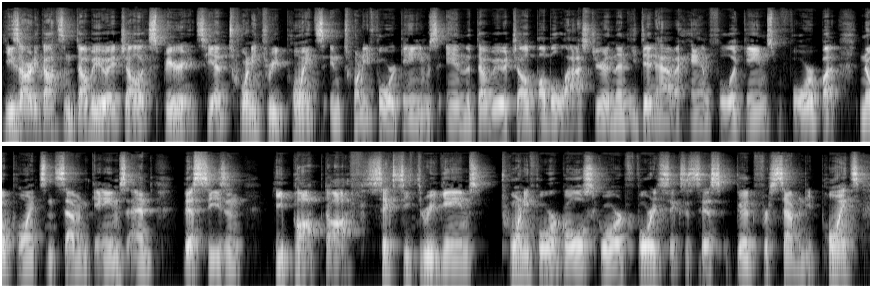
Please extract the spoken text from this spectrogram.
he's already got some WHL experience. He had 23 points in 24 games in the WHL bubble last year, and then he did have a handful of games before, but no points in seven games. And this season, he popped off 63 games, 24 goals scored, 46 assists, good for 70 points.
